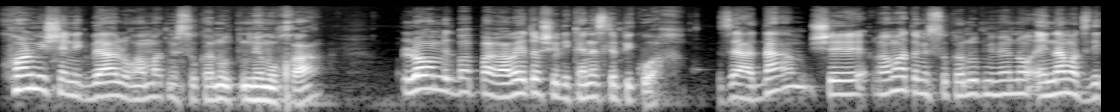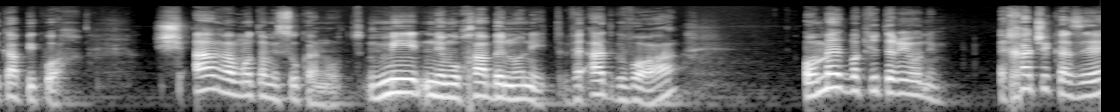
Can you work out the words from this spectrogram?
כל מי שנקבעה לו רמת מסוכנות נמוכה, לא עומד בפרמטר של להיכנס לפיקוח. זה אדם שרמת המסוכנות ממנו אינה מצדיקה פיקוח. שאר רמות המסוכנות, מנמוכה בינונית ועד גבוהה, עומד בקריטריונים. אחד שכזה,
